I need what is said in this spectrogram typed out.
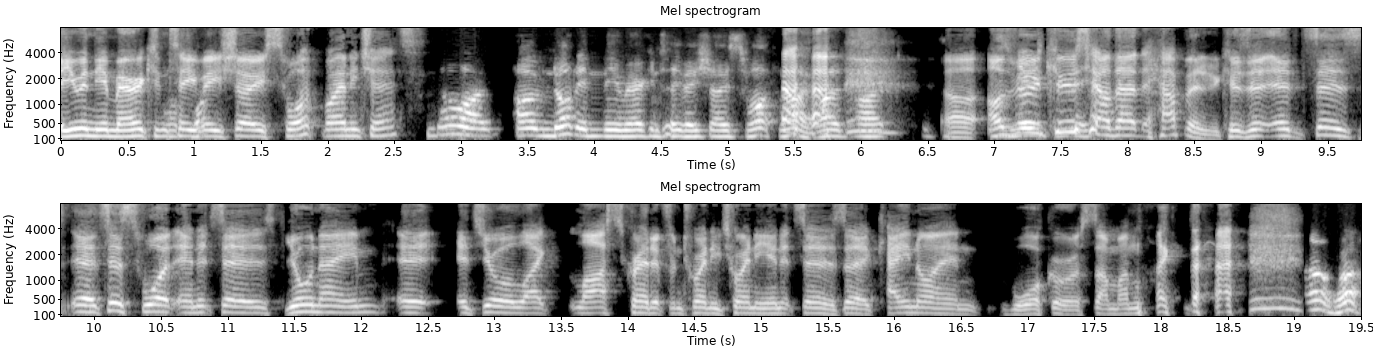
are you in the American What- TV show SWAT by any chance? No, I, I'm not in the American TV show SWAT. No, I, I, Uh, I was very curious how that happened because it, it says it says SWAT and it says your name. It, it's your like last credit from 2020 and it says uh, K9 Walker or someone like that. oh right,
